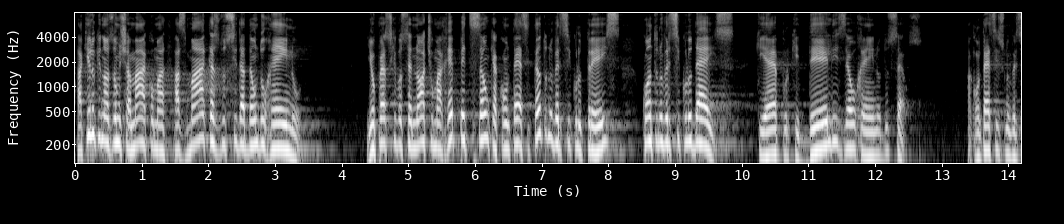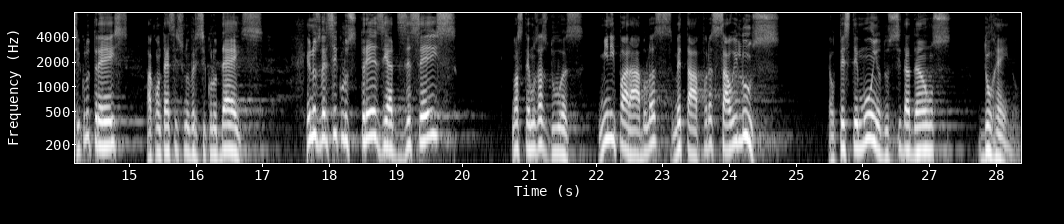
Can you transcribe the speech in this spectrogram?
Aquilo que nós vamos chamar como as marcas do cidadão do reino. E eu peço que você note uma repetição que acontece tanto no versículo 3 quanto no versículo 10, que é porque deles é o reino dos céus. Acontece isso no versículo 3, acontece isso no versículo 10. E nos versículos 13 a 16, nós temos as duas mini parábolas, metáforas, sal e luz. É o testemunho dos cidadãos do reino.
